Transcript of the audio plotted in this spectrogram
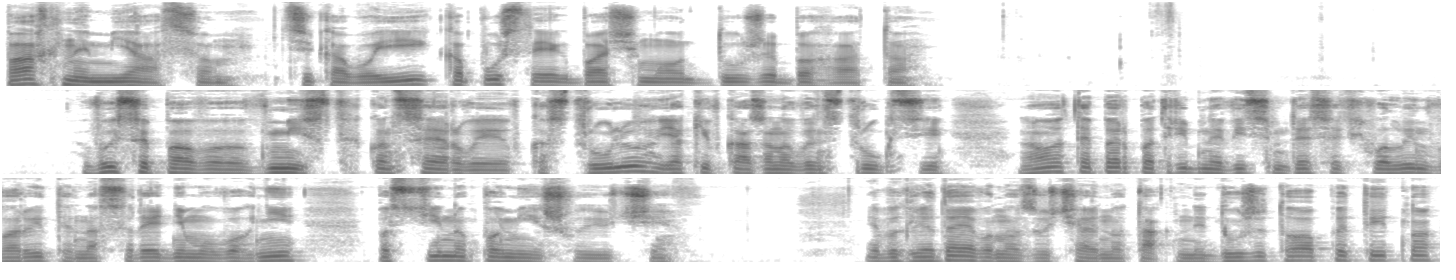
Пахне м'ясом. Цікаво. І капусти, як бачимо, дуже багато. Висипав вміст консерви в каструлю, як і вказано в інструкції. Ну а тепер потрібно 8-10 хвилин варити на середньому вогні, постійно помішуючи. Виглядає воно, звичайно, так, не дуже то апетитно.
